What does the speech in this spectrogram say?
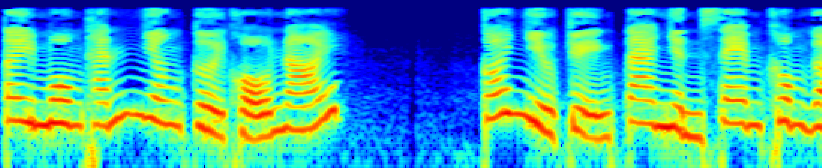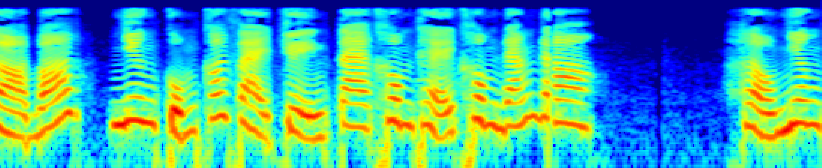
Tây Môn Thánh Nhân cười khổ nói. Có nhiều chuyện ta nhìn xem không gò bó, nhưng cũng có vài chuyện ta không thể không đáng đo. Hậu nhân,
